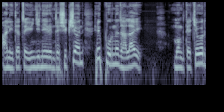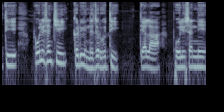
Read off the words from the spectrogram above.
आणि त्याचं इंजिनिअरिंगचं शिक्षण हे पूर्ण झालं आहे. मग त्याच्यावरती पोलिसांची कडवी नजर होती. त्याला पोलिसांनी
